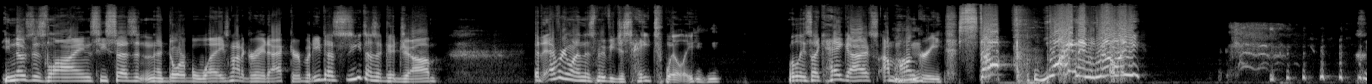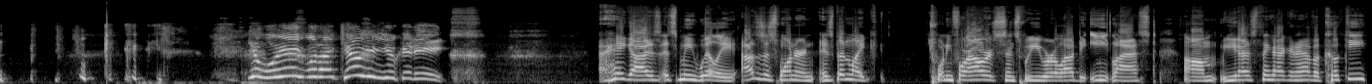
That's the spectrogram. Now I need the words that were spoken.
He knows his lines. He says it in an adorable way. He's not a great actor, but he does he does a good job. But everyone in this movie just hates Willie. Mm-hmm. Willie's like, "Hey guys, I'm mm-hmm. hungry. Stop whining, Willie." You will eat what I tell you you can eat. Hey guys, it's me, Willie. I was just wondering. It's been like 24 hours since we were allowed to eat last. Um, you guys think I can have a cookie?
